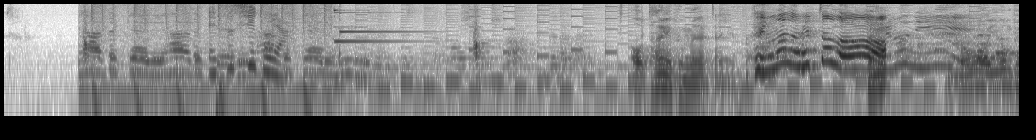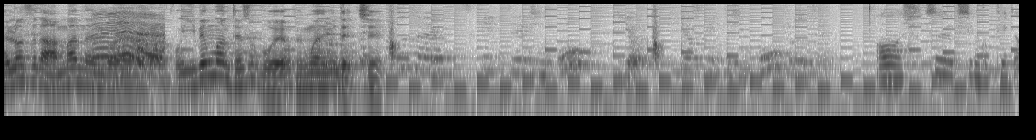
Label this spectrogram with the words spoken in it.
사람. 하드캐리 하드캐리. SC 고양 더 어 당연히 금메달 따죠. 100만 원 했잖아. 백- 질문이. 너무 이건 밸런스가 안 맞는 네. 거예요. 뭐 200만 돼서 뭐예요? 100만 이면 됐지. 쇼트트랙 스케이트 신고 피겨 피겨 스케이트 신고 쇼트트랙 어 쇼트 신고 피겨.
